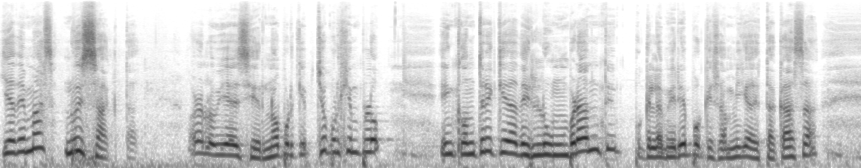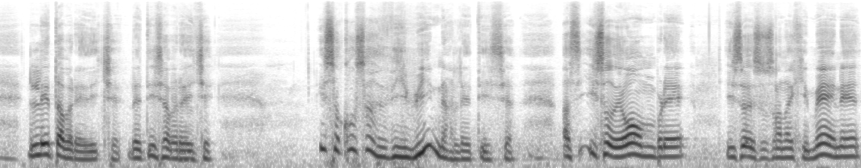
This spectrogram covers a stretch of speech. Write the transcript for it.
y además no exactas. Ahora lo voy a decir, ¿no? Porque yo, por ejemplo, encontré que era deslumbrante, porque la miré porque es amiga de esta casa, Leta Brediche, Leticia Brediche. Hizo cosas divinas, Leticia. Así, hizo de hombre, hizo de Susana Jiménez,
